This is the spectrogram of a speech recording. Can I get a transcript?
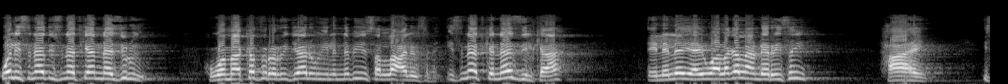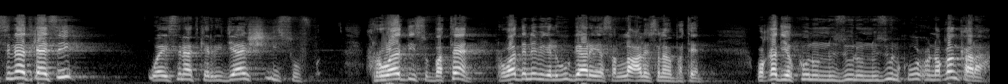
wlisnaadu isnaadka annaazilu huwa maa kahura rijaaluhu ila nabiyi sala allahu alay wasalam isnaadka naazilka ah ee la leeyahay waa laga laandheeraysay hahe isnaadkaasi waa isnaadka rijaashiisu ruwaadiisu bateen. Ruwaadda nabiga lagu gaaraya sala allahu alay waslam bateen. Waqad yakunu nuzulu nuzuulku wuxuu noqon karaa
